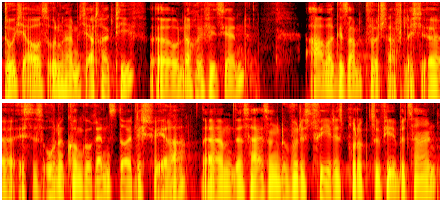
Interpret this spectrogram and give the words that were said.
durchaus unheimlich attraktiv äh, und auch effizient. Aber gesamtwirtschaftlich äh, ist es ohne Konkurrenz deutlich schwerer. Ähm, das heißt, du würdest für jedes Produkt zu viel bezahlen.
